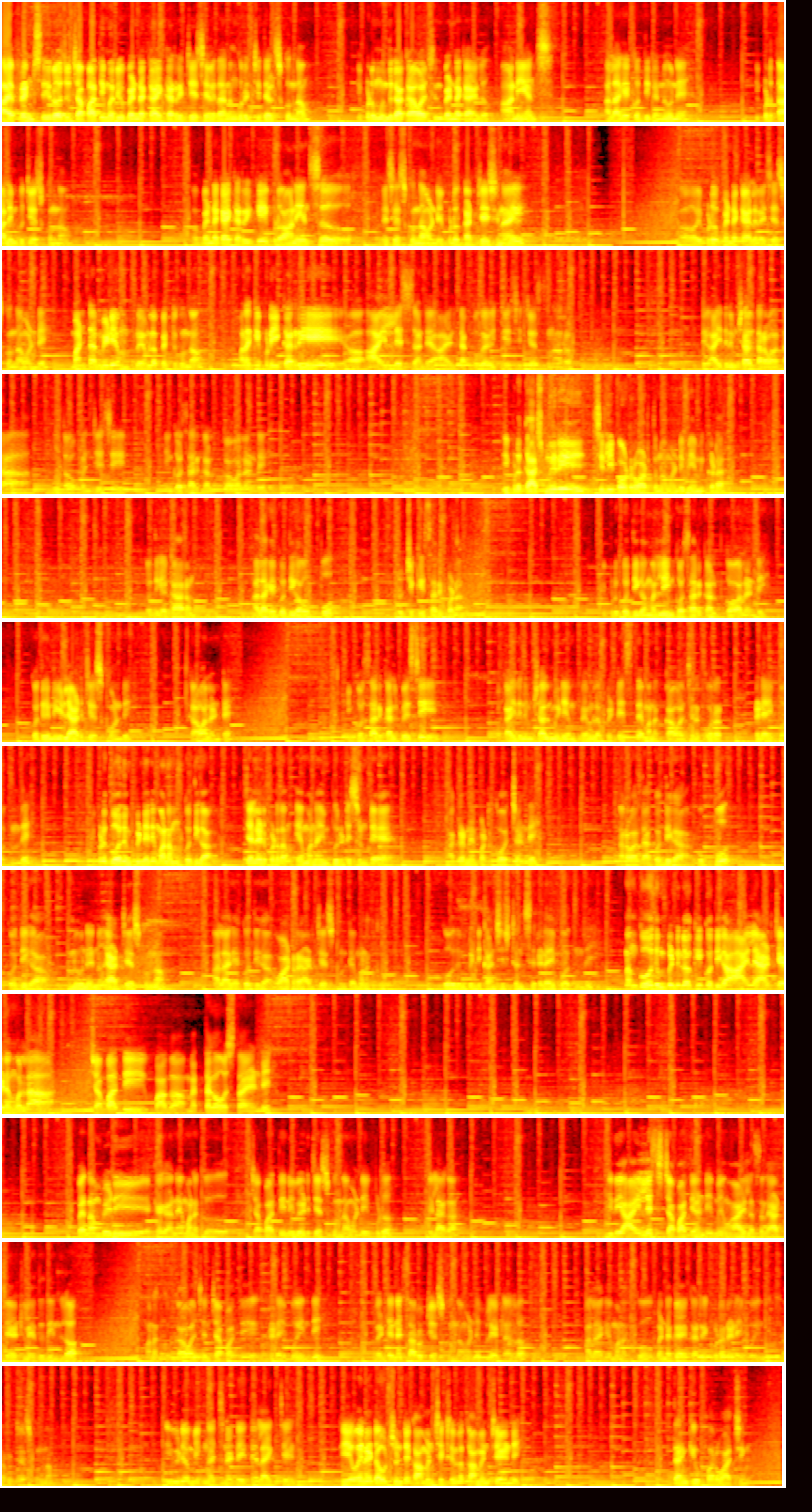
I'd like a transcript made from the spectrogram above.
Hi friends ఈరోజు చపాతి మరియు బెండకాయ కర్రీ చేసే విధానం గురించి తెలుసుకుందాం. ఇప్పుడు ముందుగా కావాల్సిన బెండకాయలు ఆనియన్స్ అలాగే కొద్దిగా నూనె. ఇప్పుడు తాలింపు చేసుకుందాం. బెండకాయ కర్రీకి ఇప్పుడు ఆనియన్స్ వేసేసుకుందామండి. ఇప్పుడు కట్ చేసినాయి. ఇప్పుడు బెండకాయలు వేసేసుకుందామండి. మంట మీడియం ఫ్లేమ్లో పెట్టుకుందాం. మనకి ఇప్పుడు ఈ కర్రీ ఆయిల్ లెస్ అంటే ఆయిల్ తక్కువగా యూజ్ చేసి చేస్తున్నారు. ఐదు నిమిషాల తర్వాత మూత ఓపెన్ చేసి ఇంకోసారి కలుపుకోవాలండి. ఇప్పుడు కాశ్మీరీ చిల్లీ పౌడర్ వాడుతున్నామండి మేము ఇక్కడ. కొద్దిగా కారం అలాగే కొద్దిగా ఉప్పు రుచికి సరిపడా. ఇప్పుడు కొద్దిగా మళ్ళీ ఇంకోసారి కలుపుకోవాలండి. కొద్దిగా నీళ్ళు యాడ్ చేసుకోండి. కావాలంటే ఇంకోసారి కలిపేసి ఒక ఐదు నిమిషాలు మీడియం ఫ్లేమ్లో పెట్టేస్తే మనకు కావాల్సిన కూర రెడీ అయిపోతుంది. ఇప్పుడు గోధుమ పిండిని మనం కొద్దిగా జల్లెడ పెడదాం. ఏమైనా ఇంప్యూరిటీస్ ఉంటే అక్కడనే పట్టుకోవచ్చండి. తర్వాత కొద్దిగా ఉప్పు కొద్దిగా నూనెను యాడ్ చేసుకుందాం. అలాగే కొద్దిగా వాటర్ యాడ్ చేసుకుంటే మనకు గోధుమ పిండి కన్సిస్టెన్సీ రెడీ అయిపోతుంది. మనం గోధుమ పిండిలోకి కొద్దిగా ఆయిల్ యాడ్ చేయడం వల్ల చపాతీ బాగా మెత్తగా వస్తాయండి. పెనం వేడి ఎక్కగానే మనకు చపాతీని వేడి చేసుకుందామండి ఇప్పుడు. ఇలాగా. ఇది ఆయిల్ లెస్ చపాతీ అండి. మేము ఆయిల్ అసలు యాడ్ చేయట్లేదు దీనిలో. మనకు కావాల్సిన చపాతీ రెడీ అయిపోయింది. వెంటనే సర్వ్ చేసుకుందామండి ప్లేట్లలో. అలాగే మనకు బెండకాయ కర్రీ కూడా రెడీ అయిపోయింది. సర్వ్ చేసుకుందాం. ఈ వీడియో మీకు నచ్చినట్టయితే లైక్ చేయండి. ఏవైనా డౌట్స్ ఉంటే కామెంట్ సెక్షన్లో కామెంట్ చేయండి. Thank you for watching.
